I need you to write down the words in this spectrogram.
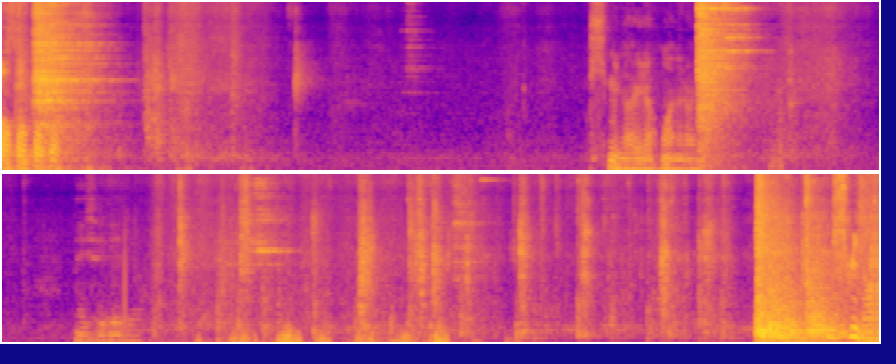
Bak bak bak bak. Bismillahirrahmanirrahim. Neyse gel ya. Bismillah.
